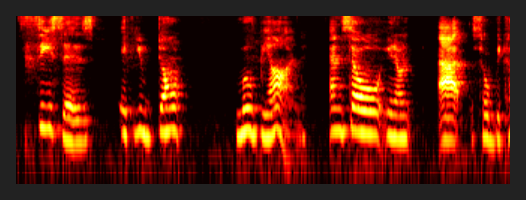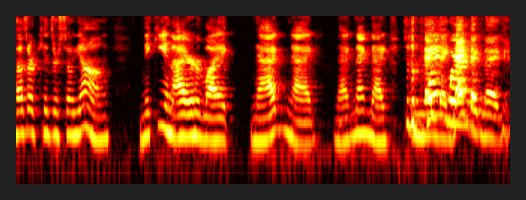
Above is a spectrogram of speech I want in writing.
ceases if you don't move beyond. And so, you know, at so because our kids are so young, Nikki and I are like nag, nag, nag, nag, nag to the point Nag, nag, where. nag, nag, nag.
